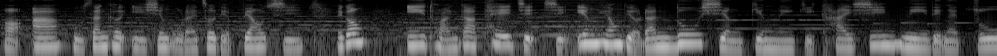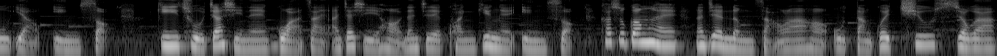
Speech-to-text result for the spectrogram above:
哦，啊，妇产科医生有来做着标示，伊讲遗传甲体质是影响着咱女性更年期开始年龄的主要因素。基础则是呢外在，啊，则是吼咱即个环境的因素。假使讲呢，咱即个卵巢啦，吼有动过手术啊，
